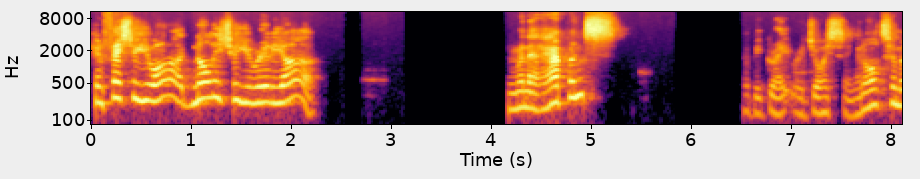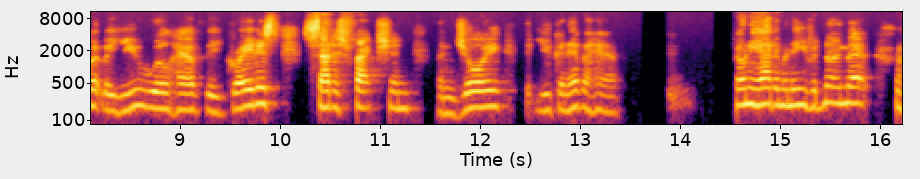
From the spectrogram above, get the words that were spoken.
Confess who you are, acknowledge who you really are. And when that happens, there'll be great rejoicing. And ultimately, you will have the greatest satisfaction and joy that you can ever have. If only Adam and Eve had known that.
